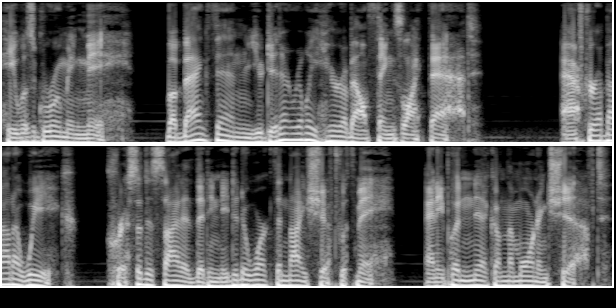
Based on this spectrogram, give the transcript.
He was grooming me, but back then you didn't really hear about things like that. After about a week, Chris decided that he needed to work the night shift with me, and he put Nick on the morning shift.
